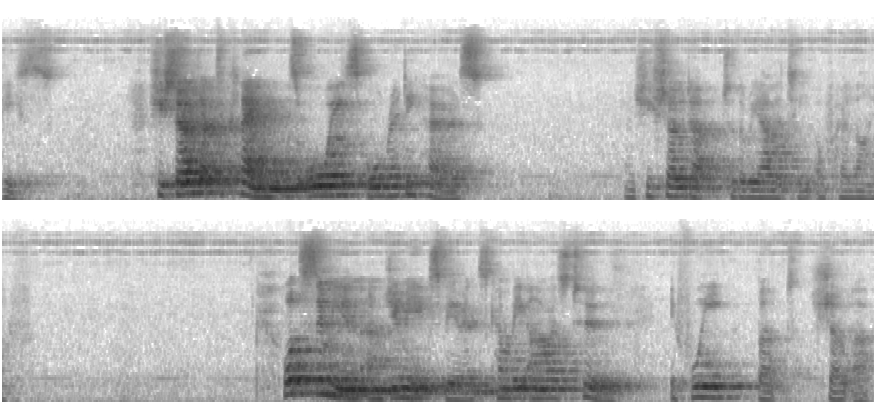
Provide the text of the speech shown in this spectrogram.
peace. She showed up to claim what was always already hers and she showed up to the reality of her life. What Simeon and Jimmy experienced can be ours too, if we but show up.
